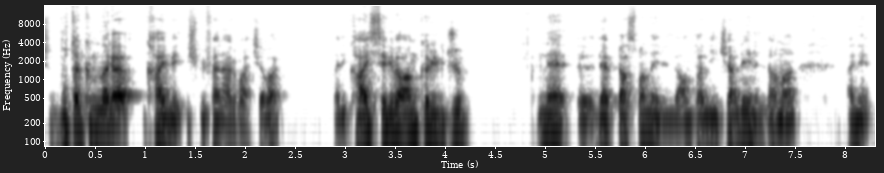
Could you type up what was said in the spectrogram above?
Şimdi bu takımlara kaybetmiş bir Fenerbahçe var. Hani Kayseri ve Ankara gücü ne e, deplasmanda yenildi. Antalya içeride yenildi ama hani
